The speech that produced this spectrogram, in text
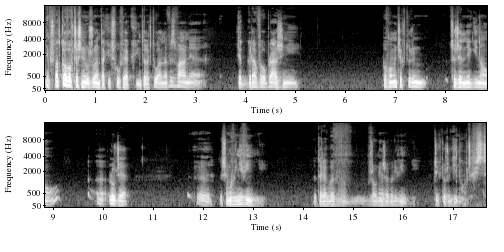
Nieprzypadkowo wcześniej użyłem takich słów jak intelektualne wyzwanie, jak gra wyobraźni, bo w momencie, w którym codziennie giną e, ludzie, e, to się mówi niewinni. To tak jakby żołnierze byli winni. Ci, którzy giną oczywiście.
